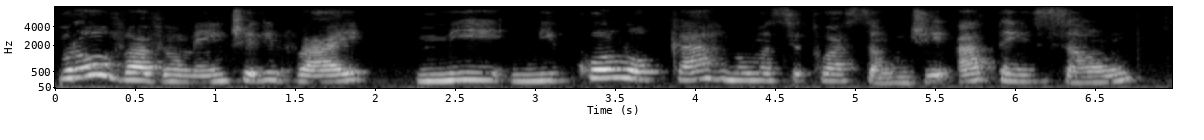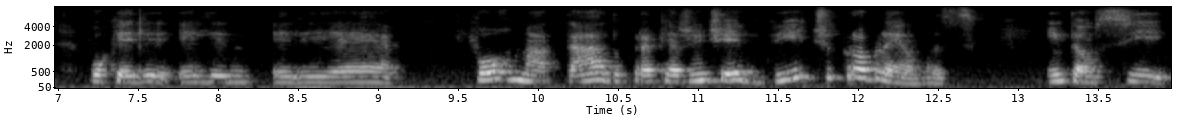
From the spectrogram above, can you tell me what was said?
provavelmente ele vai me, me colocar numa situação de atenção, porque ele, ele, ele é formatado para que a gente evite problemas. Então, se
